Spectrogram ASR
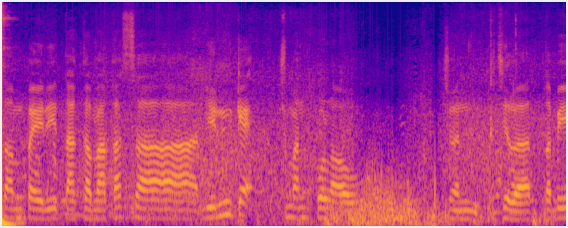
Sampai di Taka Makassar. Ini kayak cuman pulau, cuman kecil banget. Tapi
